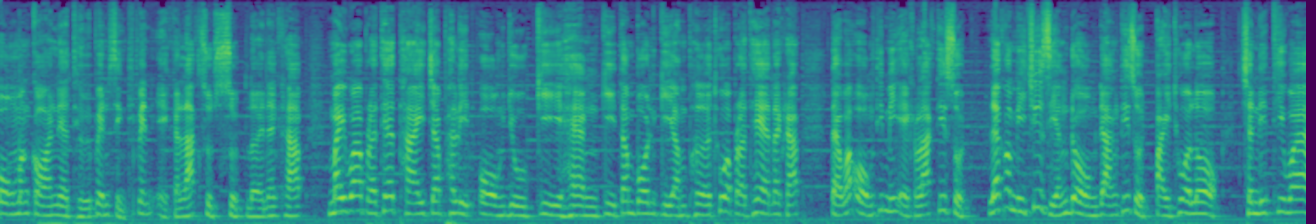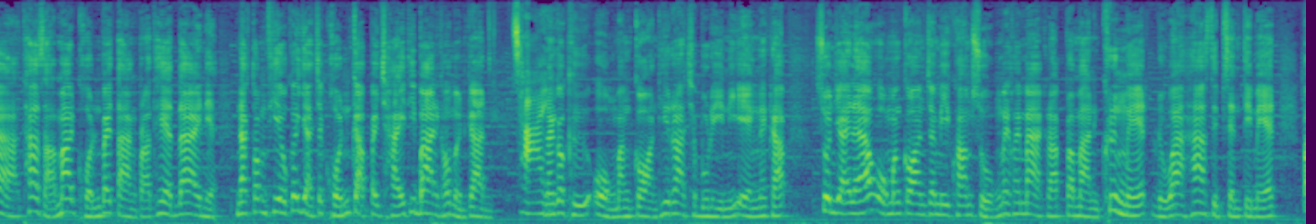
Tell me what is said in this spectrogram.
องค์มังกรเนี่ยถือเป็นสิ่งที่เป็นเอกลักษณ์สุดๆเลยนะครับ ไม่ว่าประเทศไทยจะผลิตโอ่งอยู่กี่แห่งกี่ตำบลกี่อำเภอทั่วประเทศนะครับ แต่ว่าโอ่งที่มีเอกลักษณ์ที่สุด และก็มีชื่อเสียงโด่งดังที่สุดไปทั่วโลก ชนิดที่ว่าถ้าสามารถขนไปต่างประเทศได้เนี่ยนักท่องเที่ยวก็อยากจะขนกลับไปใช้ที่บ้านเขาเหมือนกันใช่นั่นก็คือโอ่งมังกรที่ราชบุรีนี้เองนะครับส่วนใหญ่แล้วโอ่งมังกรจะมีความสูงไม่ค่อยมากครับ ประมาณครึ่งเมตร หรือว่า 50เซนติเมตรไป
